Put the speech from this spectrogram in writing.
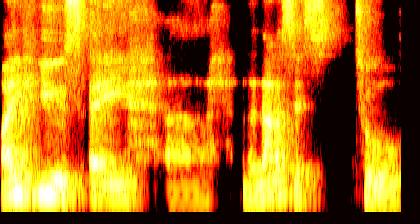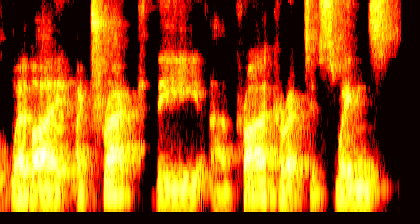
I use a, uh, an analysis tool whereby I track the uh, prior corrective swings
